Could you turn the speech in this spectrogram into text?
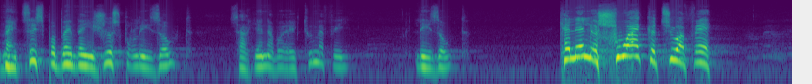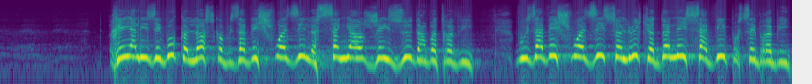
ben, tu sais, c'est pas bien, bien juste pour les autres. Ça n'a rien à voir avec tout, ma fille. Les autres. Quel est le choix que tu as fait? Réalisez-vous que lorsque vous avez choisi le Seigneur Jésus dans votre vie, vous avez choisi celui qui a donné sa vie pour ses brebis.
